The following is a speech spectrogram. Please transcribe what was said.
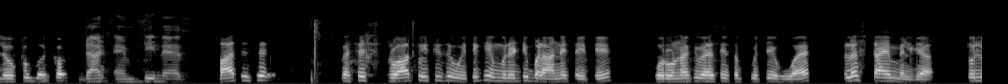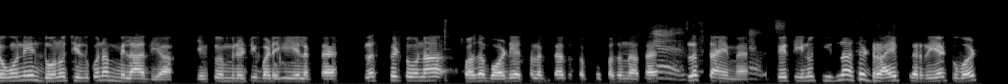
लोग वर्कआउट दैट एम्प्टीनेस बात इसे वैसे शुरुआत तो इसी से हुई थी कि इम्यूनिटी बढ़ाने से ही थे। कोरोना की वजह से सब कुछ ये हुआ है प्लस टाइम मिल गया। तो लोगों ने इन दोनों चीज़ों को ना मिला दिया। एक तो इम्यूनिटी बढ़ेगी ये लगता है। प्लस फिट होना थोड़ा सा बॉडी अच्छा लगता है तो सबको पसंद आता है। Yes, प्लस टाइम है। Yes. तो ये तीनों चीज़ ना ऐसे ड्राइव कर रही है टुवर्ड्स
